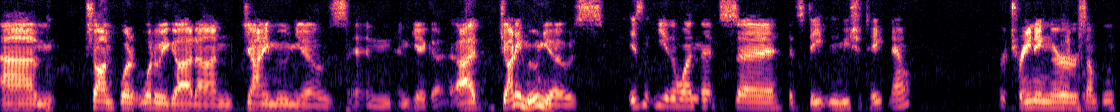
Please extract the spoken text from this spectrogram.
Um, Sean, what what do we got on Johnny Munoz and and Giga? Uh, Johnny Munoz isn't he the one that's uh, that's dating Miesha Tate now, or training her I or something?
